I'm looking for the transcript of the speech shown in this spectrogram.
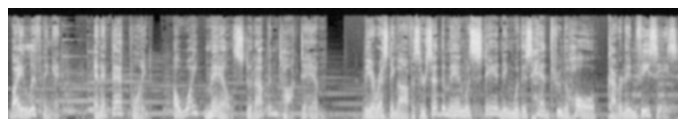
by lifting it, and at that point, a white male stood up and talked to him. The arresting officer said the man was standing with his head through the hole covered in feces.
